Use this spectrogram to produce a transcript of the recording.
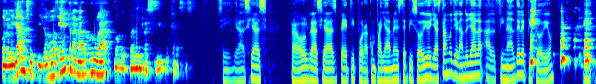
con el gancho y luego entran a un lugar donde pueden recibir lo que necesitan. Sí, gracias. Raúl, gracias Betty por acompañarme en este episodio. Ya estamos llegando ya al, final del episodio. Eh,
